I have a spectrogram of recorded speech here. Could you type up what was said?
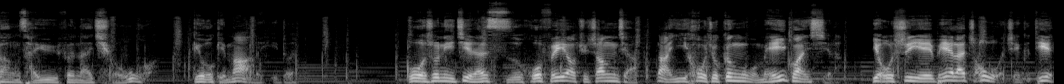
刚才玉芬来求我，给我给骂了一顿。我说你既然死活非要去张家，那以后就跟我没关系了，有事也别来找我这个爹。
